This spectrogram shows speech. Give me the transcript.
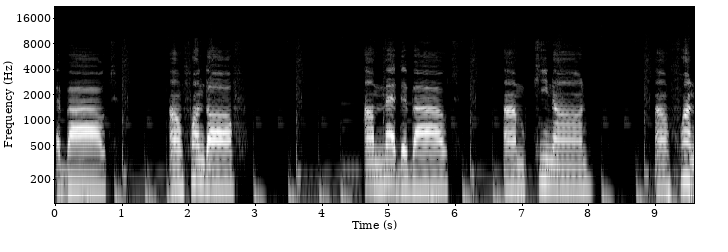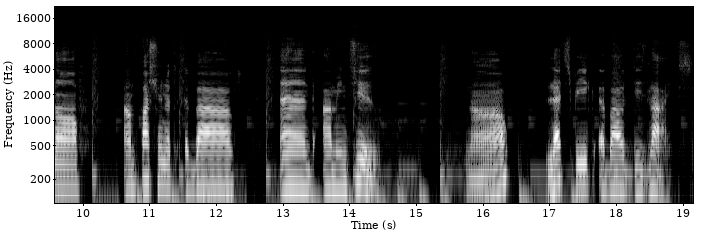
about, I'm fond of, I'm mad about, I'm keen on, I'm fan of, I'm passionate about, and I'm into. Now, let's speak about dislikes.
